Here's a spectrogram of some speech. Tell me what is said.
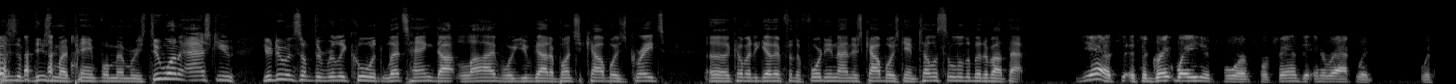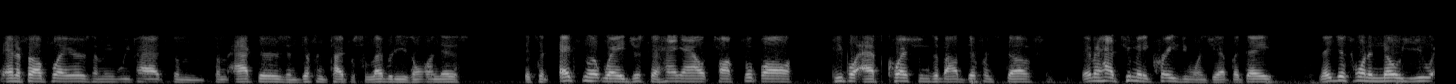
these, are, these are my painful memories. Do want to ask you? You're doing something really cool with Let's Hang Live, where you've got a bunch of Cowboys greats uh, coming together for the 49ers Cowboys game. Tell us a little bit about that. Yeah, it's it's a great way to, for for fans to interact with with NFL players. I mean, we've had some some actors and different type of celebrities on this. It's an excellent way just to hang out, talk football. People ask questions about different stuff. They haven't had too many crazy ones yet, but they they just want to know you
